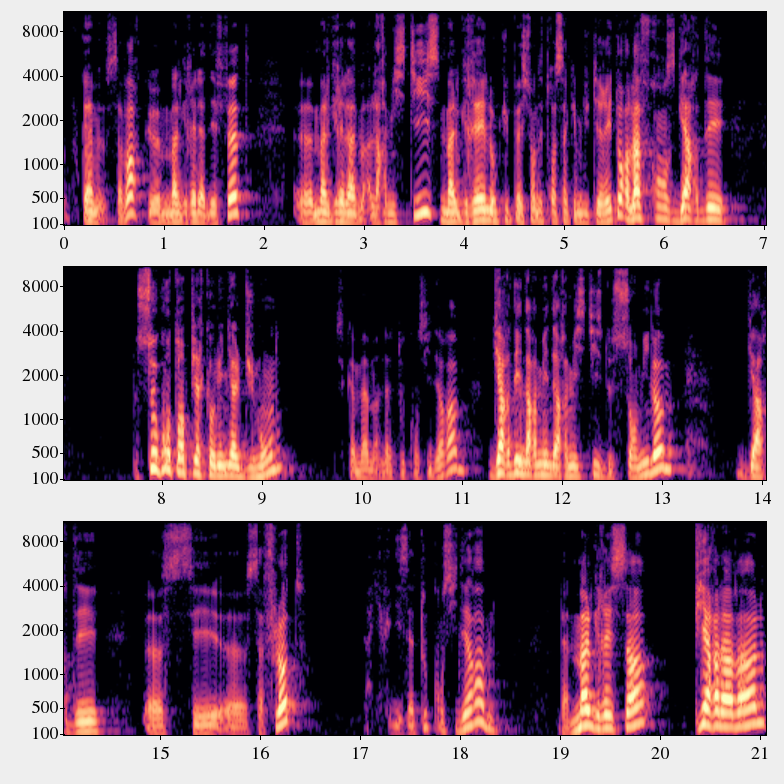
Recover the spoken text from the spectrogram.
Il faut quand même savoir que malgré la défaite, euh, malgré l'armistice, malgré l'occupation des 3 cinquièmes du territoire, la France gardait le second empire colonial du monde, c'est quand même un atout considérable, garder une armée d'armistice de 100 000 hommes, garder euh, euh, sa flotte, il y avait des atouts considérables. Ben, malgré ça, Pierre Laval,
